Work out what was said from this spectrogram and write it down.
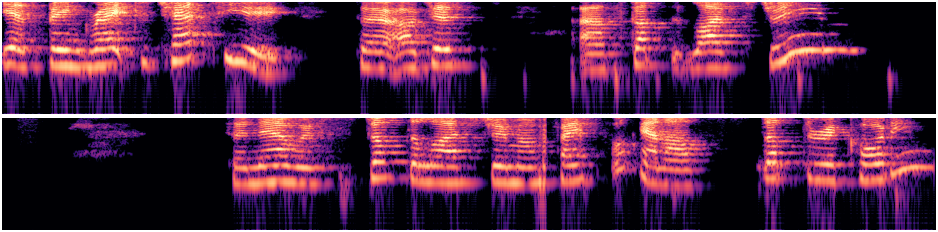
yeah, it's been great to chat to you. So I'll just uh, stop the live stream. So now we've stopped the live stream on Facebook and I'll stop the recording.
